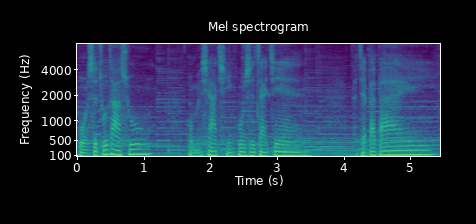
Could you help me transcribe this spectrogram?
我是朱大叔，我们下期故事再见，大家拜拜。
